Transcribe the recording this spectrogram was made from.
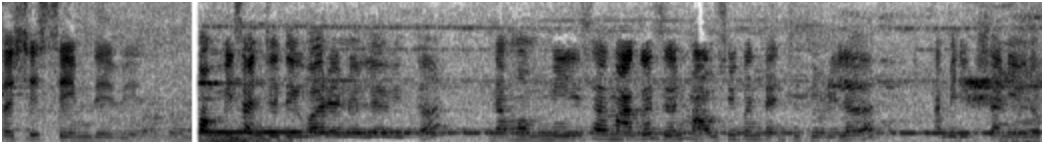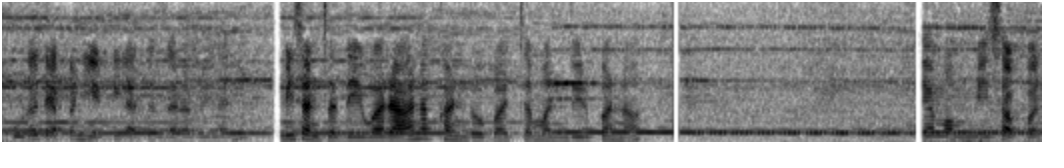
तशीच सेम देवी आहे. मम्मी सांचे देवार इथं. ना मम्मीचा माग जण मावशी पण त्यांच्या जोडीला आम्ही रिक्षा नेलो पुढं त्या पण येतील आता जरा वेळाने. मी सांचा देवारा ना खंडोबाचं मंदिर पण. आहे. त्या मम्मीचा पण.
